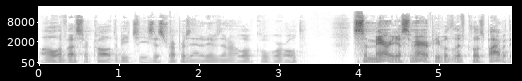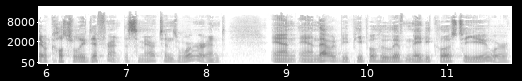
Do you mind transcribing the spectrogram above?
All of us are called to be Jesus representatives in our local world. Samaria, Samaria, people that lived close by, but they were culturally different. The Samaritans were, and and and that would be people who live maybe close to you or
